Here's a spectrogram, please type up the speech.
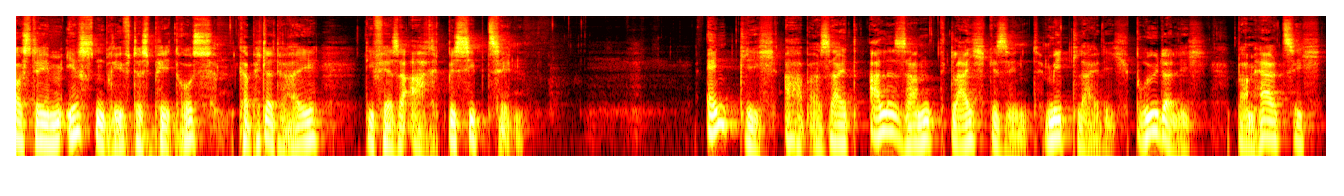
Aus dem ersten Brief des Petrus, Kapitel 3, die Verse 8 bis 17. Endlich aber seid allesamt gleichgesinnt, mitleidig, brüderlich, barmherzig,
